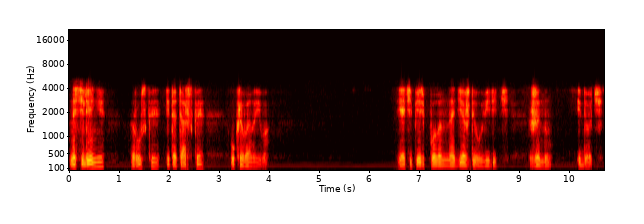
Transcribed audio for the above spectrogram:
Население, русское и татарское, укрывало его. «Я теперь полон надежды увидеть жену и дочь»,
